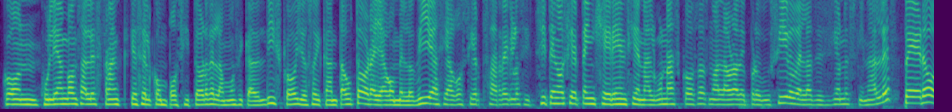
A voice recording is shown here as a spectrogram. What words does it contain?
con Julián González Frank, que es el compositor de la música del disco. Yo soy cantautora y hago melodías y hago ciertos arreglos y sí tengo cierta injerencia en algunas cosas, no a la hora de producir o de las decisiones finales, pero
